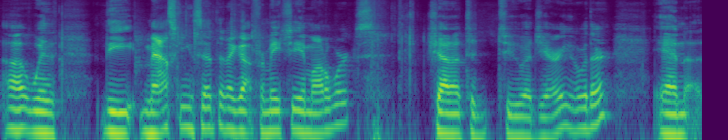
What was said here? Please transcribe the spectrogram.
uh, with the masking set that I got from HCA Model Works. Shout out to, to uh, Jerry over there. And uh,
